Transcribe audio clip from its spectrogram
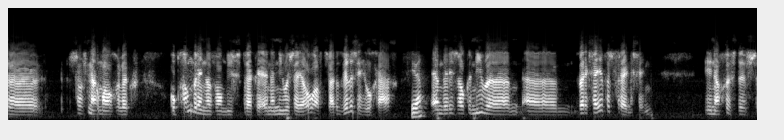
uh, zo snel mogelijk op gang brengen van die gesprekken en een nieuwe CAO af te sluiten. Dat willen ze heel graag. Ja. En er is ook een nieuwe uh, werkgeversvereniging in augustus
